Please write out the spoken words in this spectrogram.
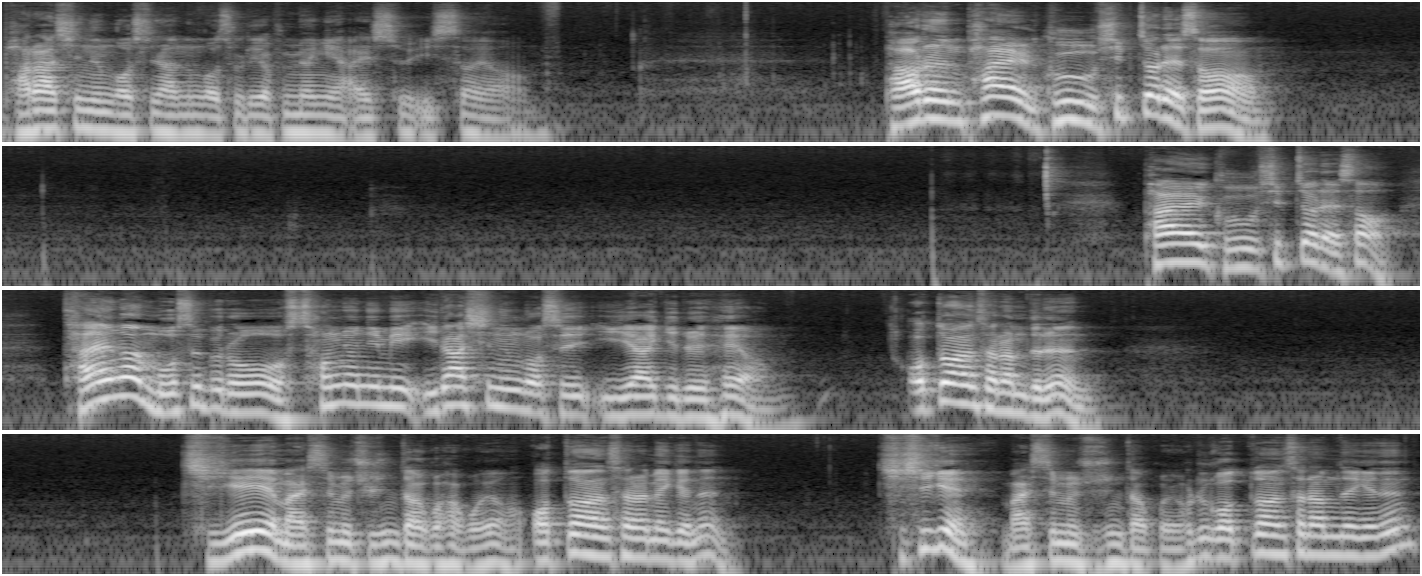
바라시는 것이라는 것을 우리가 분명히 알 수 있어요. 바울은 8, 9, 10절에서 (8, 9, 10절에서) 다양한 모습으로 성령님이 일하시는 것을 이야기를 해요. 어떠한 사람들은 지혜의 말씀을 주신다고 하고요. 어떠한 사람에게는 지식의 말씀을 주신다고요. 그리고 어떠한 사람에게는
